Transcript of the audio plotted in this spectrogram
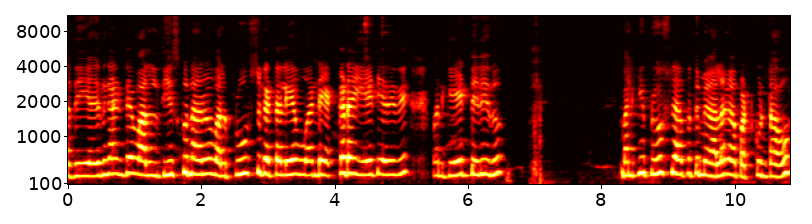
అది ఎందుకంటే వాళ్ళు తీసుకున్నారు వాళ్ళు ప్రూఫ్స్ గట్ట లేవు అంటే ఎక్కడ ఏంటి అనేది మనకి ఏంటి తెలీదు. మనకి ప్రూఫ్స్ లేకపోతే మేము అలాగా పట్టుకుంటాము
